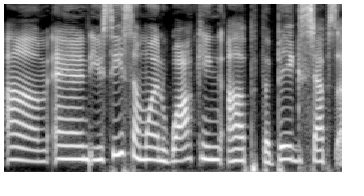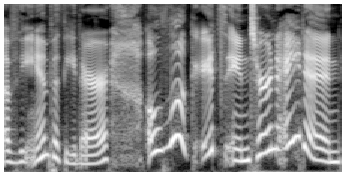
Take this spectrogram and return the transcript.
Um, and you see someone walking up the big steps of the amphitheater. Oh, look, it's intern Aiden.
